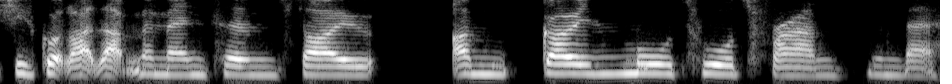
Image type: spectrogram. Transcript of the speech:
She's got like that momentum. So I'm going more towards Fran than Beth.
